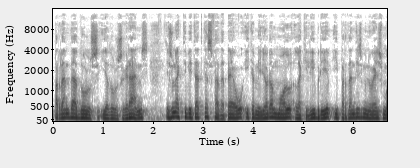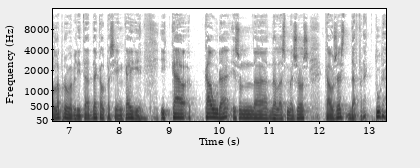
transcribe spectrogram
parlant d'adults i adults grans, és una activitat que es fa de peu i que millora molt l'equilibri i per tant disminueix molt la probabilitat de que el pacient caigui. I ca caure és una de, de les majors causes de fractura,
